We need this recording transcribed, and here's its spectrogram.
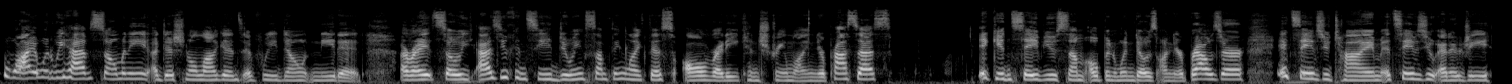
Why would we have so many additional logins if we don't need it? All right? So as you can see, doing something like this already can streamline your process it can save you some open windows on your browser. It saves you time, it saves you energy,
